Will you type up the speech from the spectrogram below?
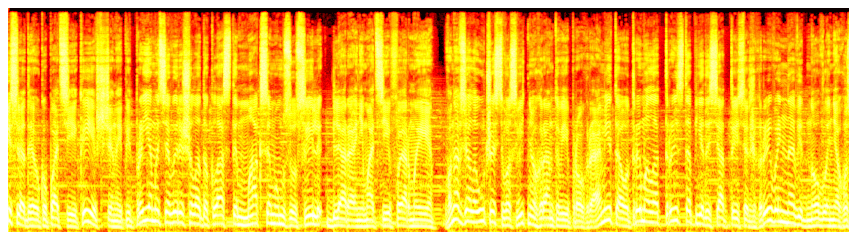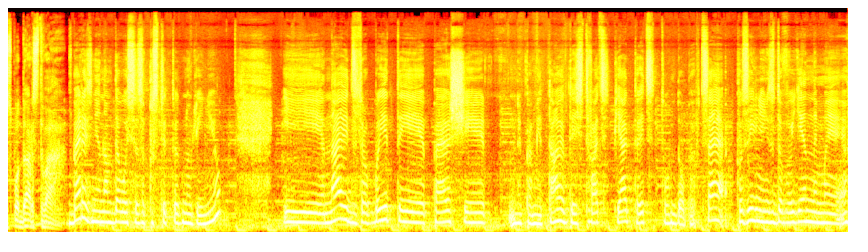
Після деокупації Київщини підприємиця вирішила докласти максимум зусиль для реанімації ферми. Вона взяла участь в освітньо-грантовій програмі та отримала 350 тисяч гривень на відновлення господарства. В березні нам вдалося запустити одну лінію і навіть зробити перші, не пам'ятаю, десь 25-30 тонн добрив. Це по зрівнянні з довоєнними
